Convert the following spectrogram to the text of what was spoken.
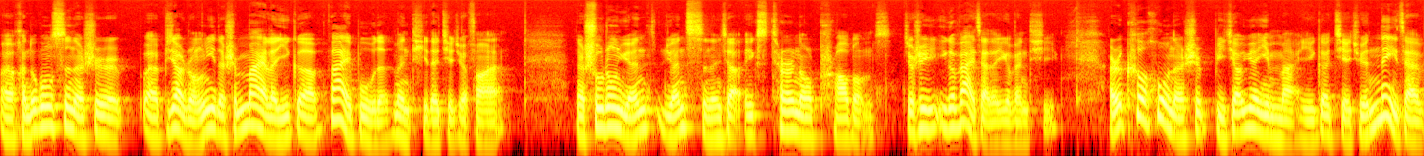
呃，很多公司呢是呃比较容易的，是卖了一个外部的问题的解决方案。那书中原原词呢叫 external problems，就是一个外在的一个问题。而客户呢是比较愿意买一个解决内在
